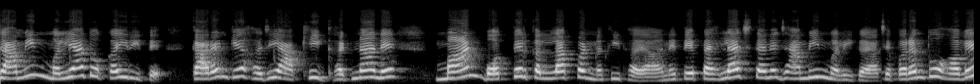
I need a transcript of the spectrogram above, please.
જામીન મળ્યા તો કઈ રીતે? કારણ કે હજી આખી ઘટનાને માંડ બોતેર કલાક પણ નથી થયા અને તે પહેલા જ તેને જામીન મળી ગયા છે. પરંતુ હવે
